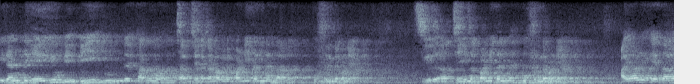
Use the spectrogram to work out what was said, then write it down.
ഈ രണ്ട് എയും ബി ബിന്റെ കഥ ചർച്ചയില്ല. കാരണം അവന്റെ പണി തന്നെ എന്താണ്? കുഫറിന്റെ പണിയാണ്. സീർ ചെയ്യുന്ന പണി തന്നെ കുഫറിന്റെ പണിയാണ്. അയാൾ ഏതായ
